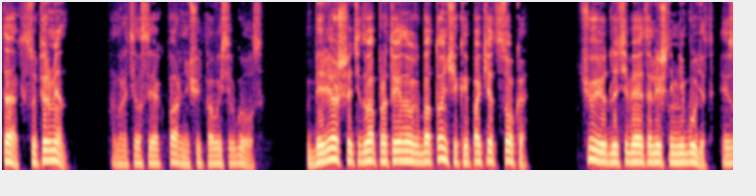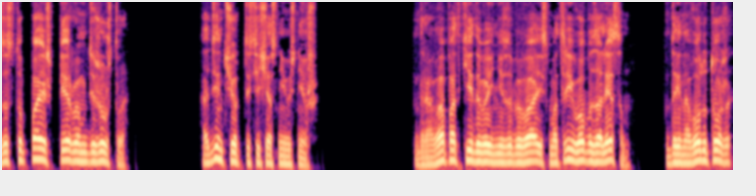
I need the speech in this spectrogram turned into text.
«Так, Супермен», — обратился я к парню, чуть повысив голос, Берешь эти два протеиновых батончика и пакет сока. Чую, для тебя это лишним не будет. И заступаешь первым дежурство. Один черт ты сейчас не уснешь. Дрова подкидывай, не забывай, и смотри в оба за лесом. Да и на воду тоже.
